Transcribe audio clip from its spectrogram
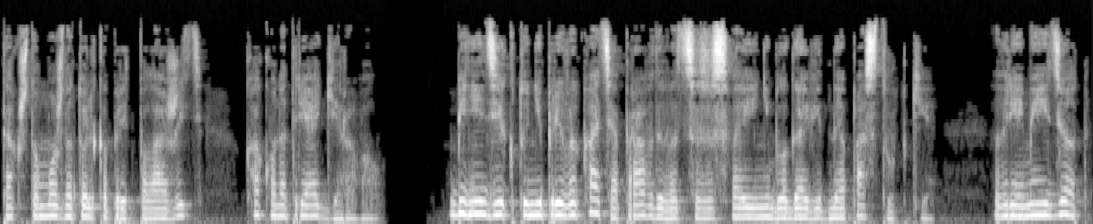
так что можно только предположить, как он отреагировал. Бенедикту не привыкать оправдываться за свои неблаговидные поступки. Время идет,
